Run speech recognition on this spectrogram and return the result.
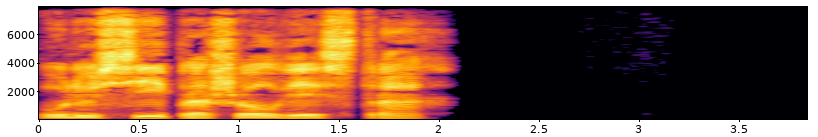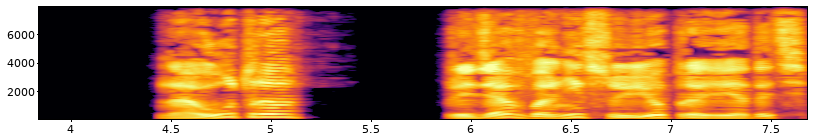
у Люси прошел весь страх. На утро, придя в больницу ее проведать,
